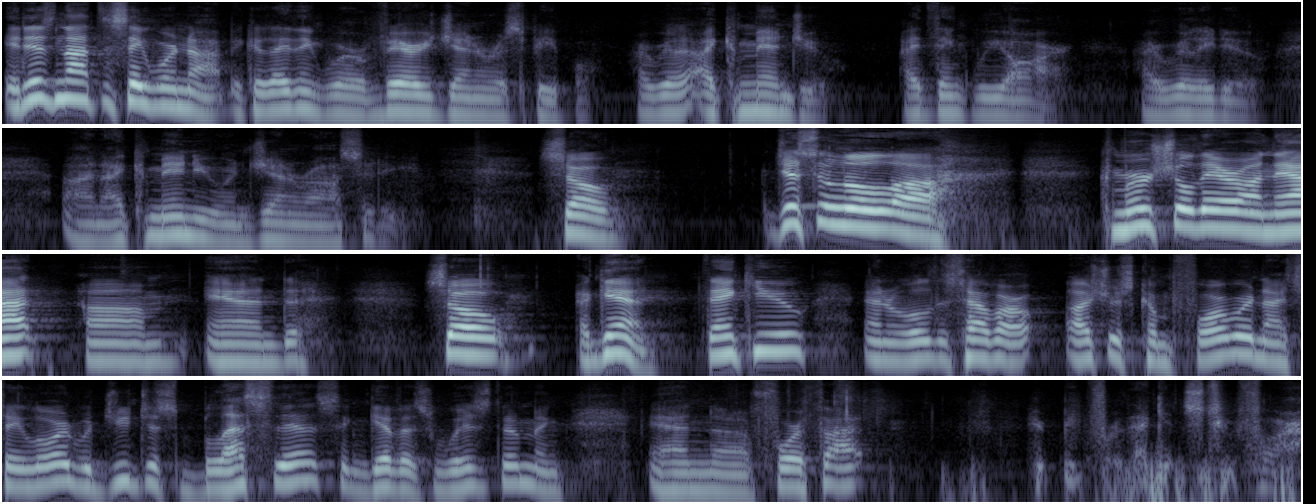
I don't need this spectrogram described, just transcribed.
it is not to say we're not, because I think we're very generous people. I really, I commend you. I think we are. I really do. And I commend you in generosity. So, just a little uh, commercial there on that. Um, and so, again, thank you. And we'll just have our ushers come forward. And I say, Lord, would you just bless this and give us wisdom and, and uh, forethought? Here, before that gets too far.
